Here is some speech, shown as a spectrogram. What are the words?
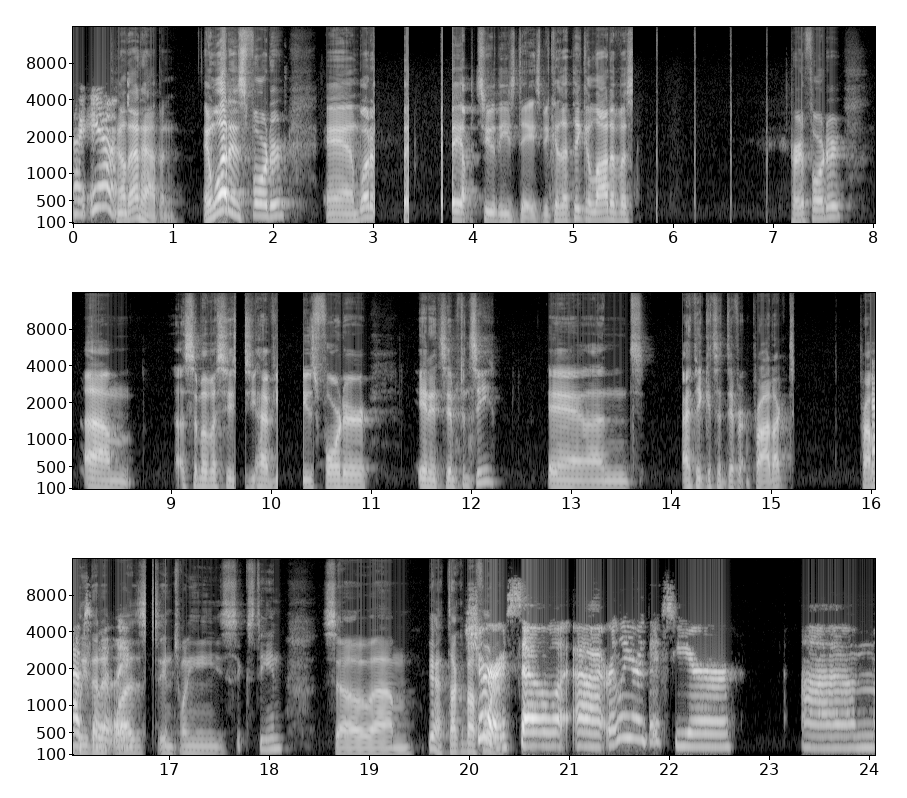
I am. How that happened? And what is Forter? And what are they up to these days? Because I think a lot of us heard of Forter. Um, some of us have used Forter in its infancy, and I think it's a different product probably Absolutely. than it was in 2016. So um, yeah, talk about sure. Forter. So uh, earlier this year, um,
